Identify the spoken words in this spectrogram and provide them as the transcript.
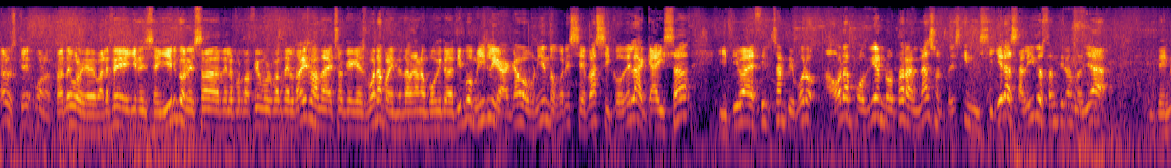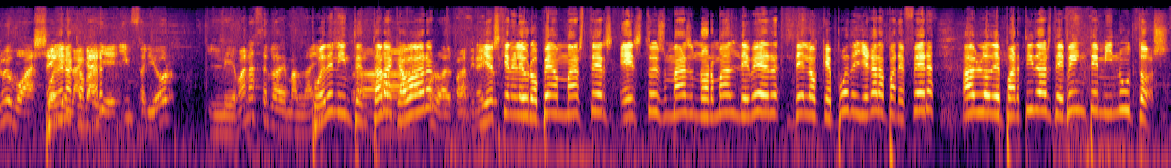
Claro, es que, bueno, espérate, porque parece que quieren seguir con esa teleportación por parte del Rice. Banda ha hecho que es buena para intentar ganar un poquito de tiempo. Misliga acaba uniendo con ese básico de la Kaisa. Y te iba a decir, Champi, bueno, ahora podrían rotar al Nason, pero es que ni siquiera ha salido. Están tirando ya de nuevo a Shea ¿Pueden en la acabar? calle inferior. Le van a hacer la de Lions Pueden intentar para- acabar. bueno. Y es que en el European Masters esto es más normal de ver de lo que puede llegar a parecer. Hablo de partidas de 20 minutos.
